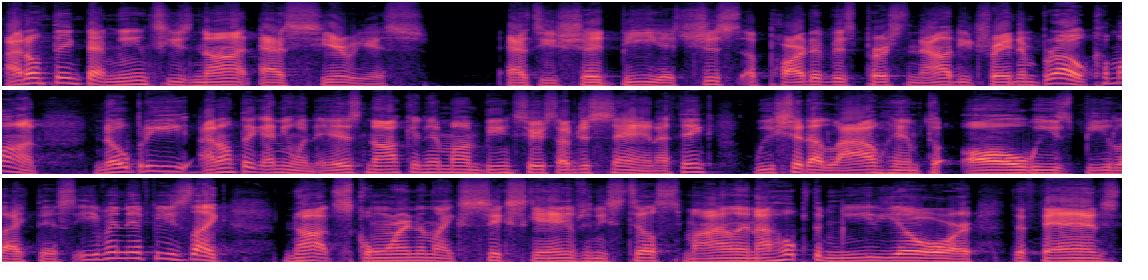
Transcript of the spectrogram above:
I don't think that means he's not as serious as he should be. It's just a part of his personality trait. And bro, come on. Nobody, I don't think anyone is knocking him on being serious. I'm just saying, I think we should allow him to always be like this. Even if he's like not scoring in like six games and he's still smiling. I hope the media or the fans,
